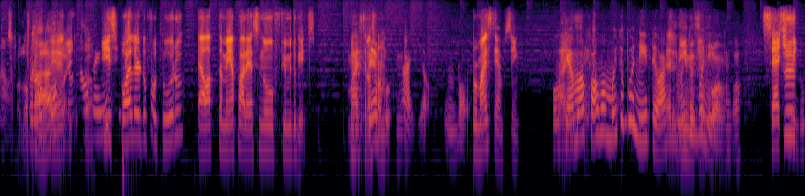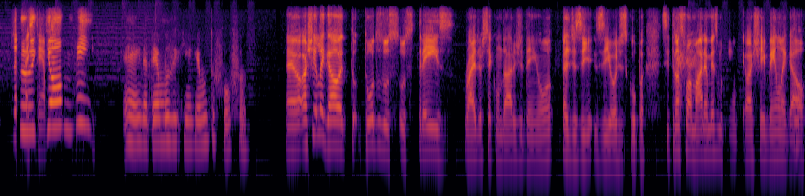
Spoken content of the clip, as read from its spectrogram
É, ó. Finalmente. E spoiler do futuro, ela também aparece no filme do Gates. Mais Transforma- tempo? Bom. Por mais tempo, sim. Porque Aí é uma sim. forma muito bonita, eu acho É linda muito essa bonita. forma. ó. 7 Tsu- minutos é mais tempo. É, ainda tem a musiquinha que é muito fofa. É, eu achei legal é, to- todos os, os três riders secundários de Denyo, é, de Zi- Zio, desculpa, se transformarem ao mesmo tempo. Eu achei bem legal.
